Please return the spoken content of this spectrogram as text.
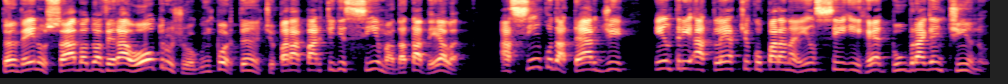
Também no sábado haverá outro jogo importante para a parte de cima da tabela, às 5 da tarde, entre Atlético Paranaense e Red Bull Bragantino.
